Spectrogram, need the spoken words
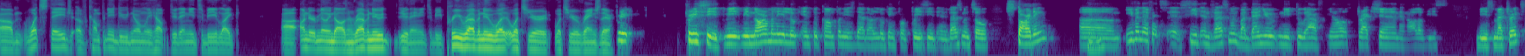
um what stage of company do you normally help? Do they need to be like uh under a million dollars in revenue? Do they need to be pre-revenue? What what's your what's your range there? Pre pre-seed. We we normally look into companies that are looking for pre-seed investment. So starting mm-hmm. um mm-hmm. even if it's a seed investment, but then you need to have, you know, traction and all of these these metrics.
